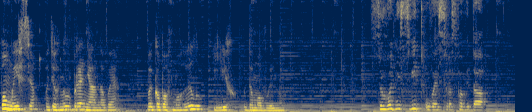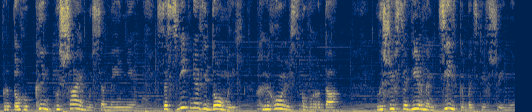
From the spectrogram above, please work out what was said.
помився, одягнув брання нове, викопав могилу і ліг у домовину. Сьогодні світ увесь розповіда про того, ким пишаємося нині. Всесвітньо відомий Григорій Сковорода лишився вірним тільки батьківщині.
